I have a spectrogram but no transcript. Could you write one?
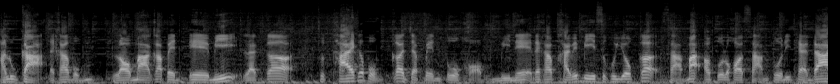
ฮารุกะนะครับผมรองมาก็เป็นเอมิแล้วก็สุดท้ายครับผมก็จะเป็นตัวของมิเนะนะครับใครไม่มีสุคุโยะก็สามารถเอาตัวละคร 3 ตัวนี้แทนได้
